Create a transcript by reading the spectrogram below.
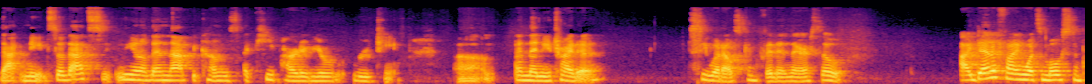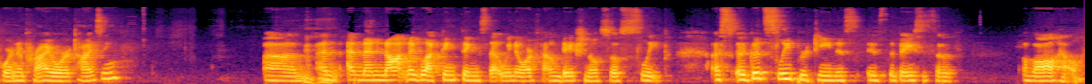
that need. So that's you know then that becomes a key part of your routine, um, and then you try to see what else can fit in there. So identifying what's most important and prioritizing um, mm-hmm. and and then not neglecting things that we know are foundational. So sleep, a, a, good sleep routine is is the basis of of all health,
